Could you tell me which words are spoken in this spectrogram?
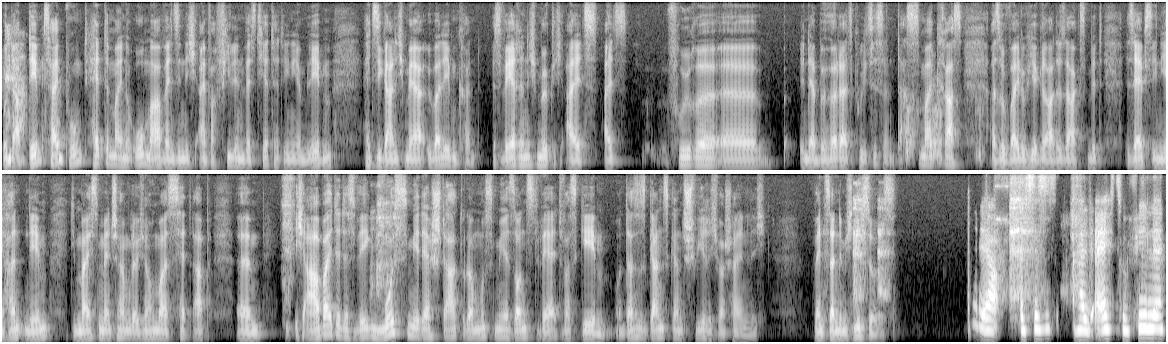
Und ab dem Zeitpunkt hätte meine Oma, wenn sie nicht einfach viel investiert hätte in ihrem Leben, hätte sie gar nicht mehr überleben können. Es wäre nicht möglich als, als frühere äh, in der Behörde als Polizistin. Das ist mal krass. Also, weil du hier gerade sagst, mit selbst in die Hand nehmen. Die meisten Menschen haben, glaube ich, noch immer das Setup. Ähm, ich arbeite, deswegen muss mir der Staat oder muss mir sonst wer etwas geben. Und das ist ganz, ganz schwierig wahrscheinlich, wenn es dann nämlich nicht so ist. Ja, es ist halt echt so viele.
